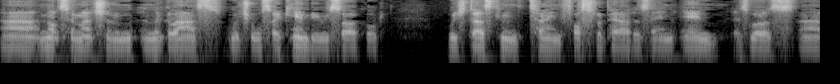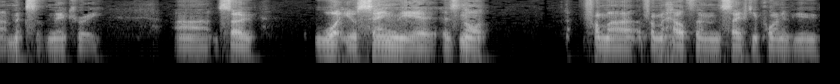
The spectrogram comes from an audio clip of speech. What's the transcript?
uh, not so much in, in the glass, which also can be recycled, which does contain phosphor powders and, and as well as uh, a mix of mercury. Uh, so what you're seeing there is not from a from a health and safety point of view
